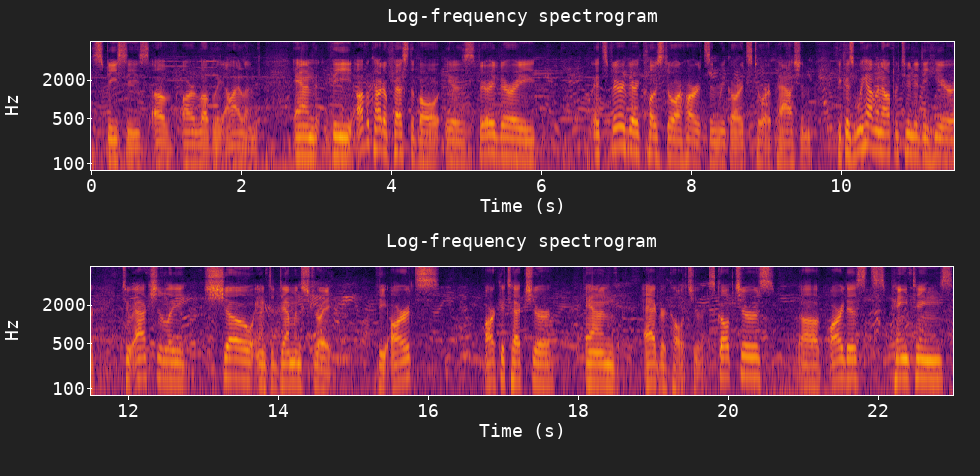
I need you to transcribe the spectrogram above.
species of our lovely island. And the Avocado Festival is very, very it's very, very close to our hearts in regards to our passion because we have an opportunity here to actually show and to demonstrate the arts, architecture, and agriculture. Sculptures, uh, artists, paintings.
